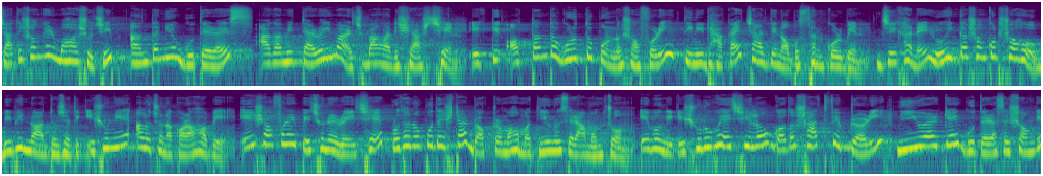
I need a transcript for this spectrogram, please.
জাতিসংঘের মহাসচিব আন্তানিও গুতেরেস আগামী তেরোই মার্চ বাংলাদেশে আসছেন। একটি অত্যন্ত গুরুত্বপূর্ণ সফরে তিনি ঢাকায় চার দিন অবস্থান করবেন, যেখানে রোহিঙ্গা সংকট সহ বিভিন্ন আন্তর্জাতিক ইস্যু নিয়ে আলোচনা করা হবে। এই সফরের পেছনে রয়েছে প্রধান উপদেষ্টা ডক্টর মোহাম্মদ ইউনুসের আমন্ত্রণ এবং এটি শুরু হয়েছিল গত সাত ফেব্রুয়ারি নিউ ইয়র্কে গুতেরাসের সঙ্গে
